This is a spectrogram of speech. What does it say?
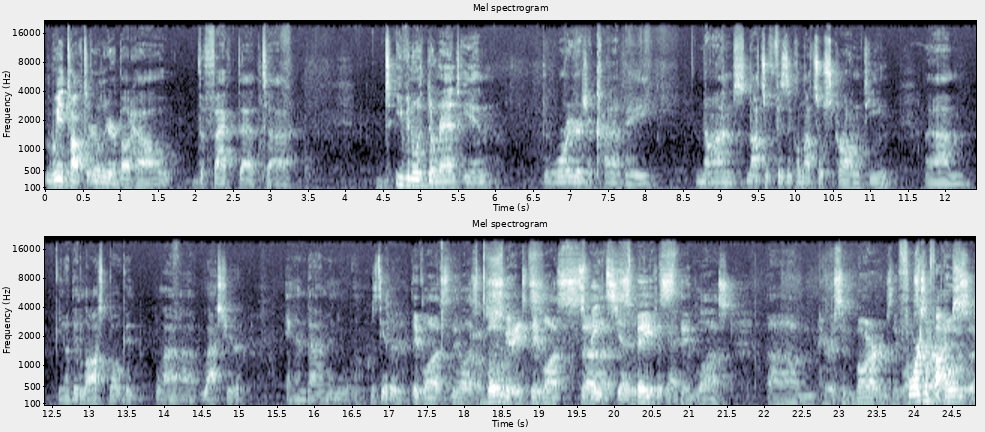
We had talked earlier about how the fact that uh, even with Durant in, the Warriors are kind of a non, not so physical, not so strong team. Um, you know, they lost Bogut la- uh, last year, and um, and who's the other? They've lost. They lost Oh, Bogut. They've lost uh, Speights, yeah, Speights. guy. They've lost um, Harrison Barnes. They've Fours lost. Barbosa.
